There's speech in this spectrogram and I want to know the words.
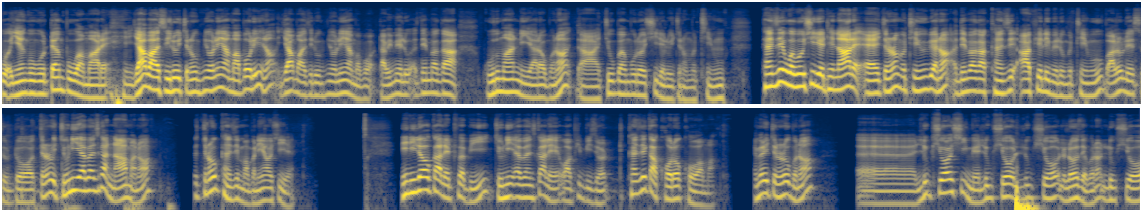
ကိုအရန်ကုန်ကိုတန့်ပို့ရမှာတဲ့ရပါစီလို့ကျွန်တော်မျှော်လင့်ရမှာပေါ့လေနော်ရပါစီလို့မျှော်လင့်ရမှာပေါ့ဒါပေမဲ့လို့အသင်းဘက်ကဂူးသမားနေရတော့ပေါ့နော်ဒါကျူးပန်းဖို့တော့ရှိတယ်လို့ကျွန်တော်မထင်ဘူး ခံစစ်ဝယ်ဖို့ရှိတယ်ထင်လားတဲ့အဲကျွန်တော်တို့မထင်ဘူးဗျာနော်အသင်းဘက်ကခံစစ်အားဖြစ်လိမ့်မယ်လို့မထင်ဘူးဘာလို့လဲဆိုတော့ကျွန်တော်တို့ Junior Evans ကနားမှာနော်ကျွန်တော်ခံစစ်မှာဘယ်နှယောက်ရှိလဲနီနီလော့ကလည်းထွက်ပြီး Junior Evans ကလည်းဟိုဖြစ်ပြီးဆိုတော့ခံစစ်ကခေါ်တော့ခေါ်ရမှာဒါပေမဲ့ကျွန်တော်တို့ဗောနော်အဲ Luke Shaw ရှိမယ် Luke Shaw Luke Shaw လောလောဆယ်ဗောနော် Luke Shaw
